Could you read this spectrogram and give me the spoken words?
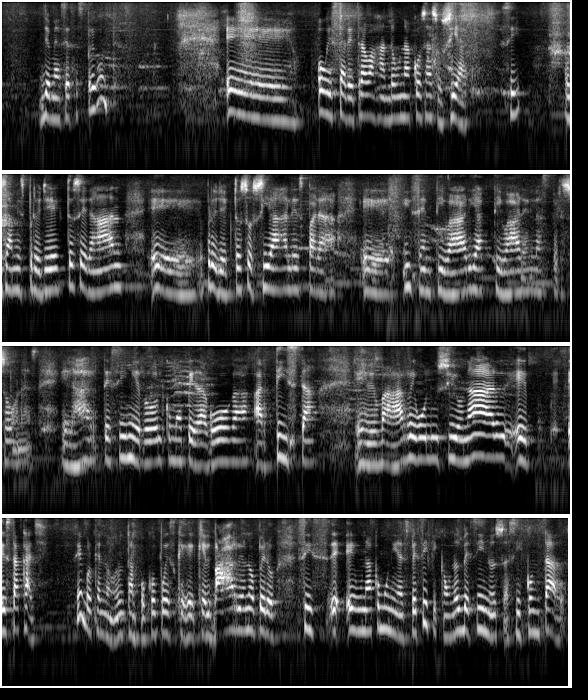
Yo me hacía esas preguntas. Eh, o estaré trabajando una cosa social, ¿sí? O sea, mis proyectos serán eh, proyectos sociales para eh, incentivar y activar en las personas el arte, sí, mi rol como pedagoga, artista, eh, va a revolucionar esta calle. Sí, porque no, tampoco pues que, el barrio, no, pero sí una comunidad específica, unos vecinos así contados.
